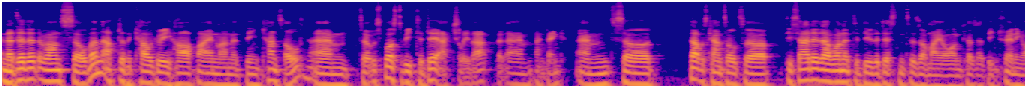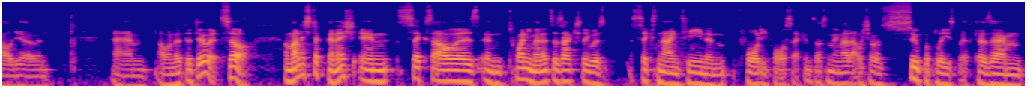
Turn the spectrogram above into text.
and I did it around Sylvan after the Calgary half Ironman had been cancelled. Um, so it was supposed to be today, actually, that, but um, I think. Um, so that was cancelled. So decided I wanted to do the distances on my own because I've been training all year and um, I wanted to do it. So I managed to finish in six hours and 20 minutes. It actually was 619 and 44 seconds or something like that, which I was super pleased with because um,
